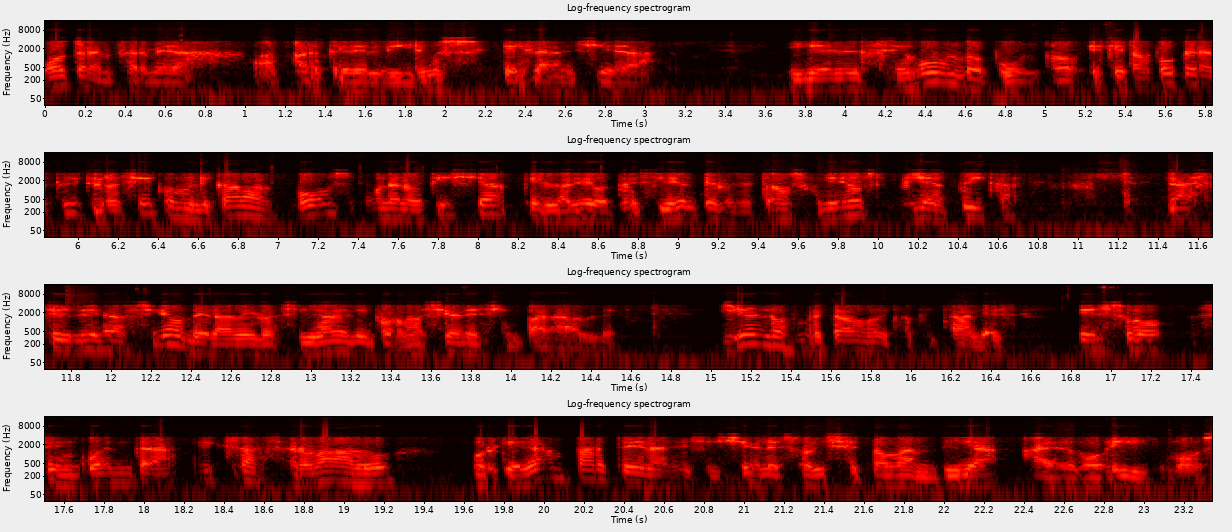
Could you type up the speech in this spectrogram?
otra enfermedad, aparte del virus, que es la ansiedad. Y el segundo punto es que tampoco era Twitter. Recién comunicaba vos una noticia que la dio el presidente de los Estados Unidos vía Twitter. La aceleración de la velocidad de la información es imparable. Y en los mercados de capitales eso se encuentra exacerbado porque gran parte de las decisiones hoy se toman vía algoritmos.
